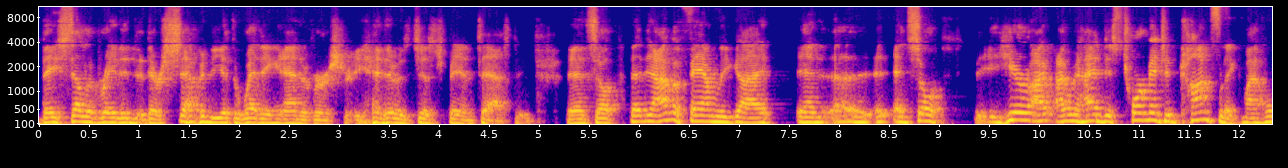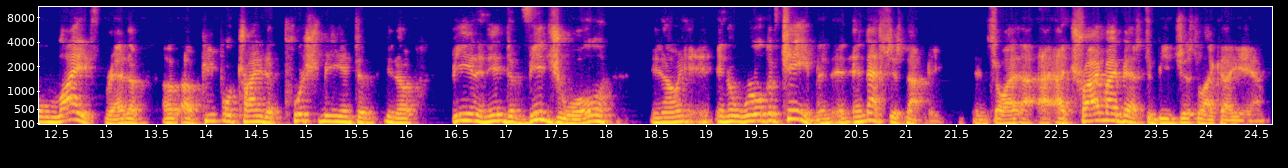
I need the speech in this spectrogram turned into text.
they celebrated their 70th wedding anniversary, and it was just fantastic. And so, I'm a family guy and uh, and so here I, I, had this tormented conflict my whole life, Bret, of, of, of, people trying to push me into, you know, being an individual you know, in, in a world of team. And, and, and, that's just not me. And so I, I, I try my best to be just like I am.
